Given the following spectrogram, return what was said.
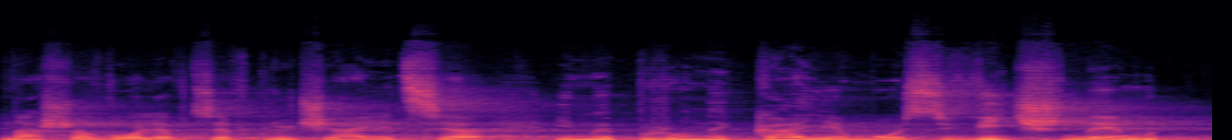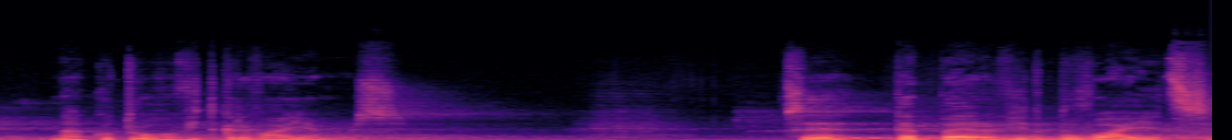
наша воля в це включається, і ми проникаємось вічним, на котрого відкриваємось. Це тепер відбувається.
